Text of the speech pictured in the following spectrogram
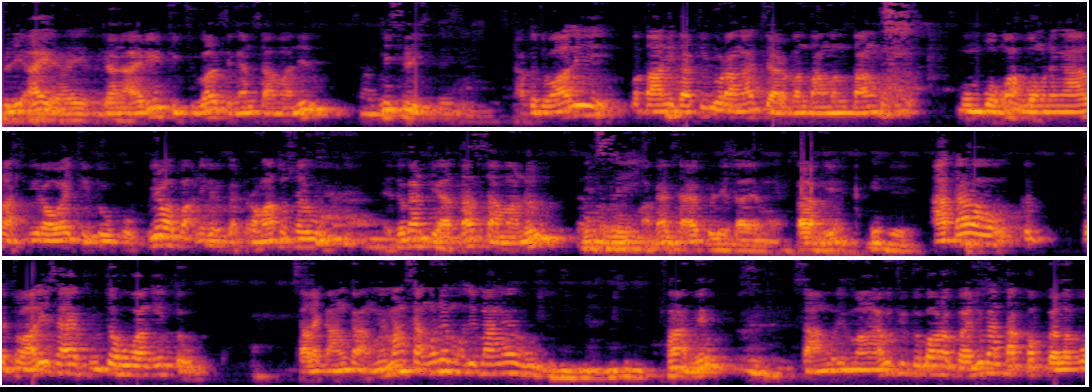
beli air dan air ini dijual dengan samanil misli. Nah, kecuali petani tadi kurang ajar, mentang-mentang mumpung wah wong neng alas piro wae dituku. Piro Pak niku kan 200.000. Itu kan di atas sama nul. Maka saya boleh tayang. Paham ya? Iya. Atau ke, kecuali saya butuh uang itu. Saleh kangkang. Memang sangune mau lima ewu. Paham ya? Sangu lima ewu juga kalau banyu kan tak kebal apa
